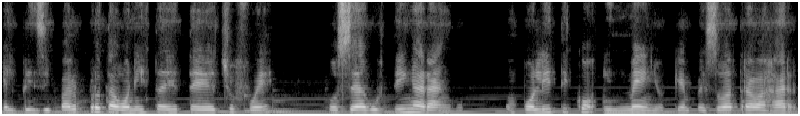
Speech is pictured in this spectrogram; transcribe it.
El principal protagonista de este hecho fue José Agustín Arango, un político inmeño que empezó a trabajar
